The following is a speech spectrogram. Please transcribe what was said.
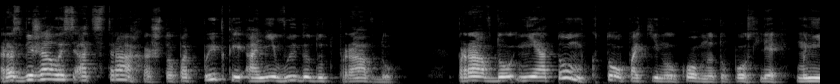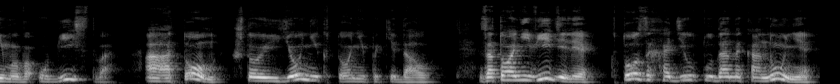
Разбежалась от страха, что под пыткой они выдадут правду. Правду не о том, кто покинул комнату после мнимого убийства, а о том, что ее никто не покидал. Зато они видели, кто заходил туда накануне,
